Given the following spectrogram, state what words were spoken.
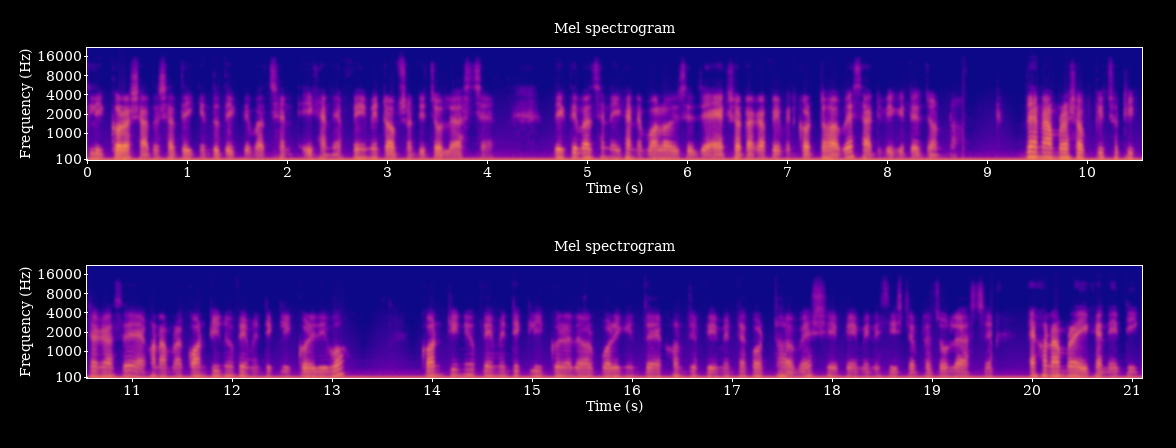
ক্লিক করার সাথে সাথেই কিন্তু দেখতে পাচ্ছেন এখানে পেমেন্ট অপশনটি চলে আসছে। দেখতে পাচ্ছেন এখানে বলা হয়েছে যে একশো টাকা পেমেন্ট করতে হবে সার্টিফিকেটের জন্য। দেন আমরা সব কিছু ঠিকঠাক আছে। এখন আমরা কন্টিনিউ পেমেন্টে ক্লিক করে দিব। কন্টিনিউ পেমেন্টে ক্লিক করে দেওয়ার পরে কিন্তু এখন যে পেমেন্টটা করতে হবে সেই পেমেন্টের সিস্টেমটা চলে আসছে। এখন আমরা এখানে টিক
